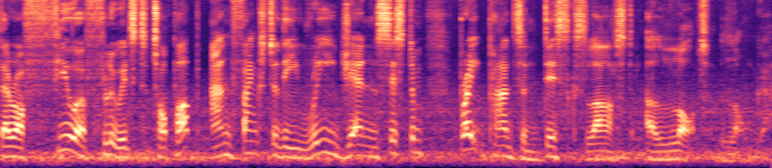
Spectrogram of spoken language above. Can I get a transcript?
There are fewer fluids to top up, and thanks to the regen system, brake pads and discs last a lot longer.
